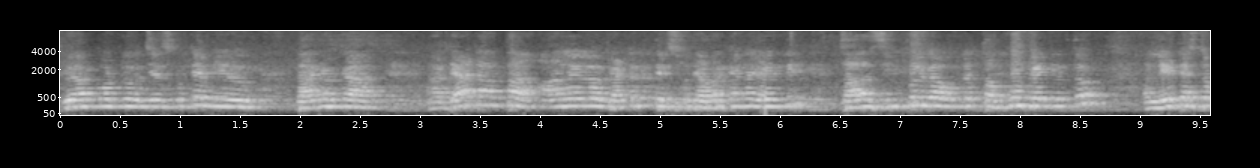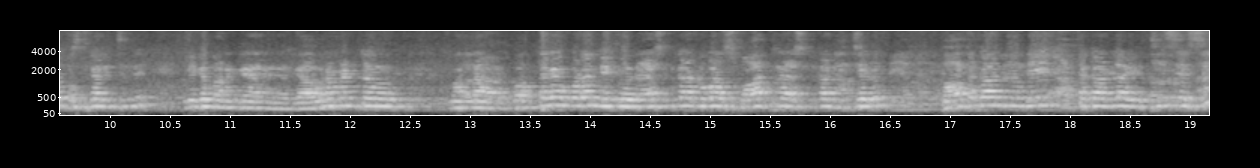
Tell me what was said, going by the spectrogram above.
క్యూఆర్ కోడ్ చేసుకుంటే మీరు దాని యొక్క డేటా అంతా ఆన్లైన్లో వెంటనే తెలిసిపోతుంది ఎవరికైనా ఏంటి చాలా సింపుల్గా తక్కువ పేజీలతో లేటెస్ట్ పుస్తకాలు ఇచ్చింది. ఇక మన గవర్నమెంట్ మన కొత్తగా కూడా మీకు రేషన్ కార్డు కూడా స్మార్ట్ రేషన్ కార్డు ఇచ్చారు. పాత కార్డు నుండి అత్త కార్డులో అవి తీసేసి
